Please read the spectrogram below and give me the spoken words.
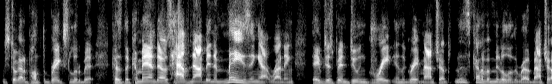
we still got to pump the brakes a little bit because the Commandos have not been amazing at running. They've just been doing great in the great matchups. And this is kind of a middle of the road matchup.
